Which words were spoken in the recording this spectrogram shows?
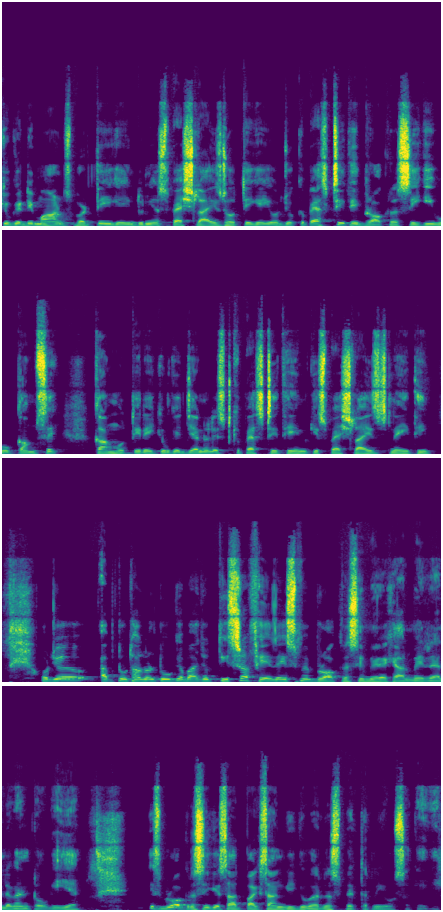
क्योंकि डिमांड्स बढ़ती गई, दुनिया स्पेशलाइज्ड होती गई और जो कैपेसिटी थी ब्रोक्रेसी की, वो कम से कम होती रही क्योंकि जर्नलिस्ट कैपेसिटी थी, इनकी स्पेशलाइज्ड नहीं थी। और जो अब 2002 के बाद जो तीसरा फ़ेज़ है, इसमें ब्रोक्रेसी मेरे ख्याल में रेलिवेंट हो गई है। इस ब्रोक्रेसी के साथ पाकिस्तान की गवर्नेंस बेहतर नहीं हो सकेगी।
